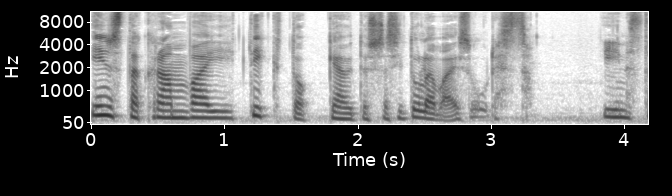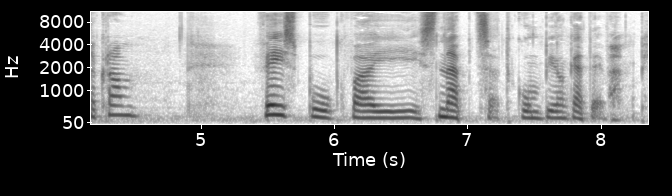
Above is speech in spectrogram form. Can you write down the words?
Instagram vai TikTok käytössäsi tulevaisuudessa? Instagram. Facebook vai Snapchat, kumpi on kätevämpi?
